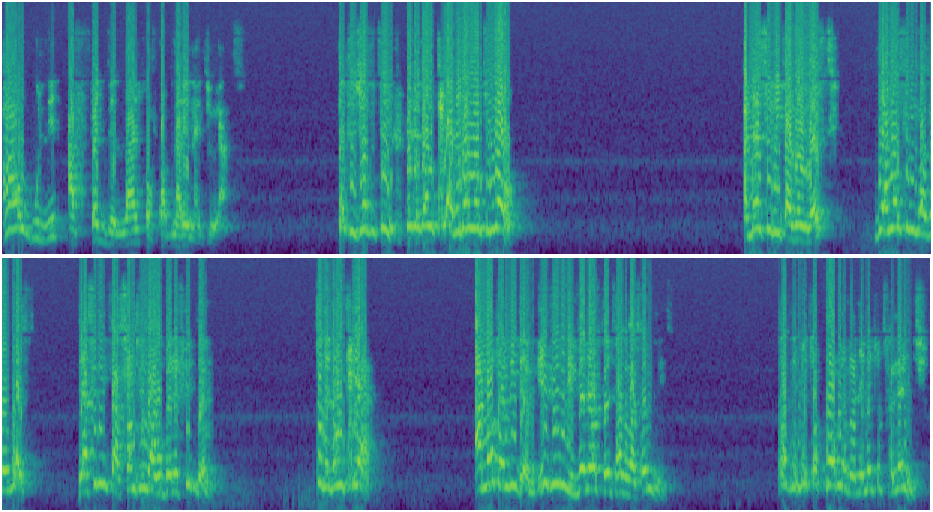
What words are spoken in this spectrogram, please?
how will it affect the lives of ordinary Nigerians? That is just the thing. But they don't care, they don't want to know. Are they seeing it as a waste? They are not seeing it as a waste. They are seeing it as something that will benefit them. So they don't care. And not only them, even the various states of assemblies. That's a major problem and a major challenge.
